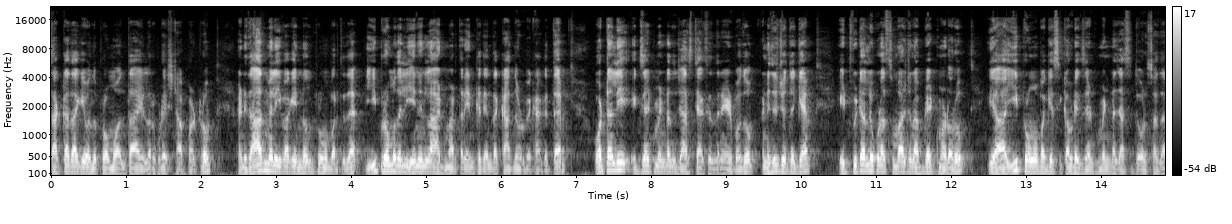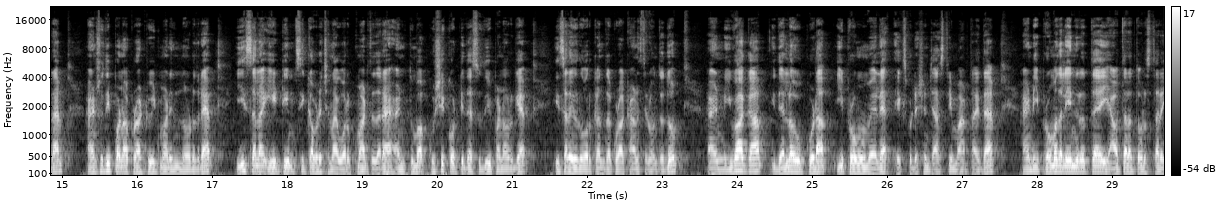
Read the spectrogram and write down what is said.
ಸಕ್ಕದಾಗಿ ಒಂದು ಪ್ರೋಮೋ ಅಂತ ಎಲ್ಲರೂ ಕೂಡ ಇಷ್ಟಪಟ್ಟರು ಆ್ಯಂಡ್ ಇದಾದಮೇಲೆ ಇವಾಗ ಇನ್ನೊಂದು ಪ್ರೋಮೋ ಬರ್ತಿದೆ. ಈ ಪ್ರೋಮೋದಲ್ಲಿ ಏನೆಲ್ಲ ಆಡ್ ಮಾಡ್ತಾರೆ, ಏನು ಕತೆ ಅಂತ ಕಾದು ನೋಡಬೇಕಾಗುತ್ತೆ. ಒಟ್ಟಲ್ಲಿ ಎಕ್ಸೈಟ್ಮೆಂಟ್ ಅಂತೂ ಜಾಸ್ತಿ ಆಗ್ತದೆ ಅಂತಲೇ ಹೇಳ್ಬೋದು. ಆ್ಯಂಡ್ ಇದ್ರ ಜೊತೆಗೆ ಈ ಟ್ವಿಟರ್ಲ್ಲೂ ಕೂಡ ಸುಮಾರು ಜನ ಅಪ್ಡೇಟ್ ಮಾಡೋರು, ಈ ಪ್ರೋಮೋ ಬಗ್ಗೆ ಸಿಕ್ಕಾಪಟ್ಟೆ ಎಕ್ಸೈಟ್ಮೆಂಟ್ನ ಜಾಸ್ತಿ ತೋರಿಸ್ತಾ ಇದ್ದಾರೆ ಆ್ಯಂಡ್ ಸುದೀಪ್ ಅಣ್ಣ ಕೂಡ ಟ್ವೀಟ್ ಮಾಡಿದ್ದು ನೋಡಿದ್ರೆ, ಈ ಸಲ ಈ ಟೀಮ್ ಸಿಕ್ಕಾಪಟ್ಟೆ ಚೆನ್ನಾಗಿ ವರ್ಕ್ ಮಾಡ್ತಿದ್ದಾರೆ ಆ್ಯಂಡ್ ತುಂಬ ಖುಷಿ ಕೊಟ್ಟಿದೆ ಸುದೀಪ್ ಅಣ್ಣವ್ರಿಗೆ. ಈ ಸಲ ಇವರು ವರ್ಕ್ ಅಂತ ಕೂಡ ಕಾಣಿಸ್ತಿರುವಂಥದ್ದು. ಆ್ಯಂಡ್ ಇವಾಗ ಇದೆಲ್ಲವೂ ಕೂಡ ಈ ಪ್ರೋಮೋ ಮೇಲೆ ಎಕ್ಸ್ಪೆಕ್ಟೇಷನ್ ಜಾಸ್ತಿ ಮಾಡ್ತಾ ಇದೆ. ಆ್ಯಂಡ್ ಈ ಪ್ರೋಮೋದಲ್ಲಿ ಏನಿರುತ್ತೆ, ಯಾವ ಥರ ತೋರಿಸ್ತಾರೆ,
